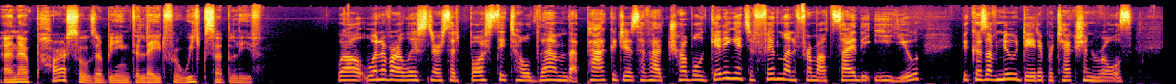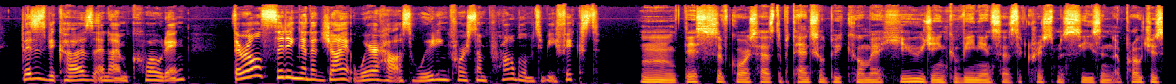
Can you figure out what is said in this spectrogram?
And now parcels are being delayed for weeks, I believe. Well, one of our listeners at Posti told them that packages have had trouble getting into Finland from outside the EU because of new data protection rules. This is because, and I'm quoting, they're all sitting in a giant warehouse waiting for some problem to be fixed. Mm, this, of course, has the potential to become a huge inconvenience as the Christmas season approaches.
